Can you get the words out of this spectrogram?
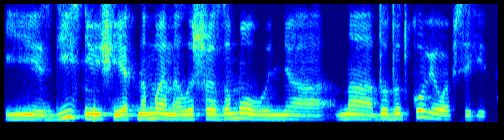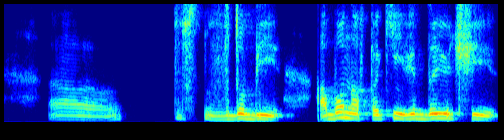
і здійснюючи, як на мене, лише замовлення на додаткові обсяги в добі, або навпаки, віддаючи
